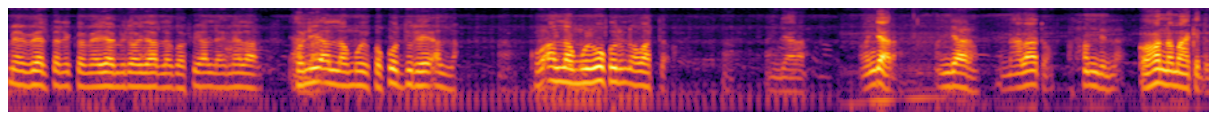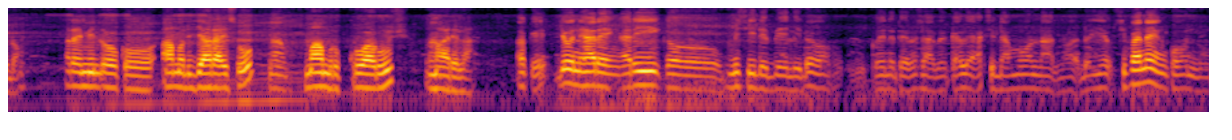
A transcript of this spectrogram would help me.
min weltani ko min yamiro yarlago fi allah e nelaɗo ko ni allah. Moy ko koddure e allah. Ko allah muy wo ko ɗum ɗo watta. On jaram. On jara on jaram. Nala toon alhamdulillah. Ko honno makete ɗon? Aray min ɗo ko amadou diara e sow nam membre croix rouge Nam. marela ok joni hara en ari ko miside beeli ɗo ko eneteno saɓe kala accident mo no ɗo en ko honɗum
